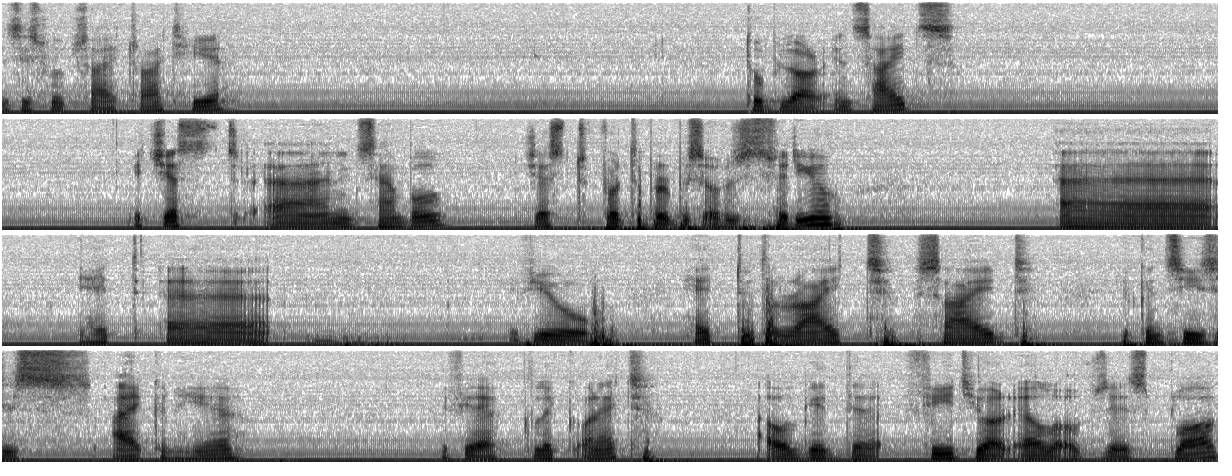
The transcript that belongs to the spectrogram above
this website right here Tubular Insights it's just uh, an example just for the purpose of this video. Uh, hit uh, if you head to the right side. You can see this icon here. If you click on it I will get the feed URL of this blog.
